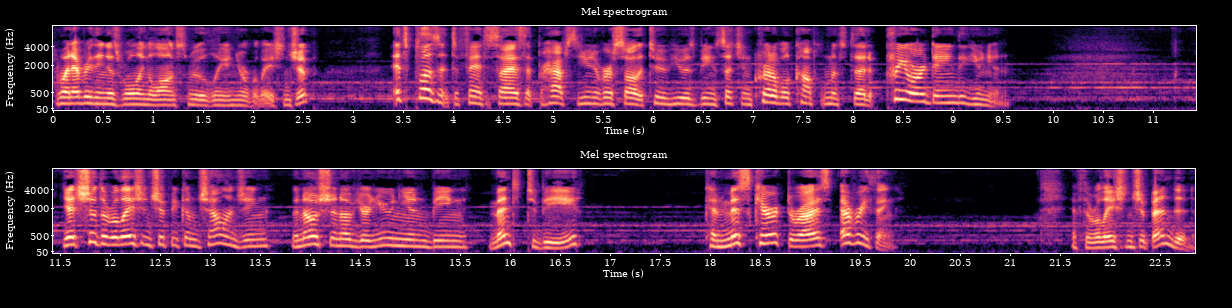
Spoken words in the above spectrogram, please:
when everything is rolling along smoothly in your relationship, It's pleasant to fantasize that perhaps the universe saw the two of you as being such incredible complements that it preordained the union. Yet, should the relationship become challenging, the notion of your union being meant to be can mischaracterize everything. If the relationship ended,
